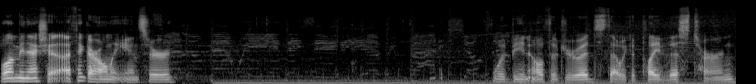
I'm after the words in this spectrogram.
Well, I mean, actually, I think our only answer would be an Oath of Druids that we could play this turn.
